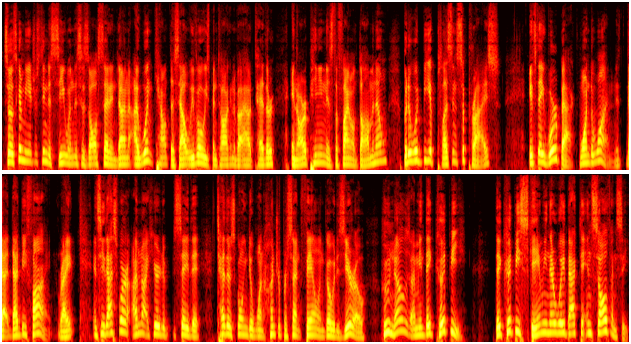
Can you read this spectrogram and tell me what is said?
So it's going to be interesting to see when this is all said and done. I wouldn't count this out. We've always been talking about how Tether, in our opinion, is the final domino, but it would be a pleasant surprise if they were back one to one. That that'd be fine, right? And see, that's where I'm not here to say that Tether's going to 100% fail and go to zero. Who knows? I mean, they could be. They could be scamming their way back to insolvency.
